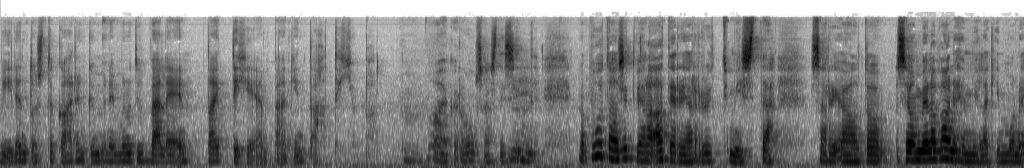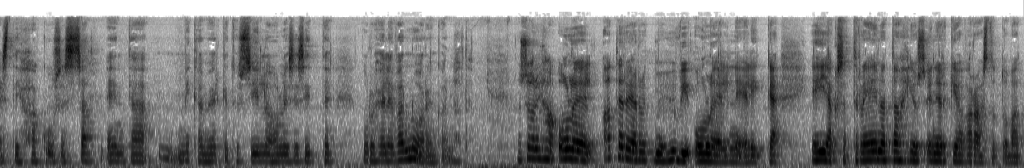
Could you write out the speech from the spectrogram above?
15-20 minuutin välein tai tiheämpäänkin tahtiin jopa. Mm, aika runsaasti mm. sitten. No puhutaan sitten vielä aterian rytmistä. Sari Aalto, se on meillä vanhemmillakin monesti hakusessa. Entä mikä merkitys sillä oli se sitten urheilevan nuoren kannalta? No se on ihan ole, ateriarytmi hyvin oleellinen, eli ei jaksa treenata, jos energiavarastot ovat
